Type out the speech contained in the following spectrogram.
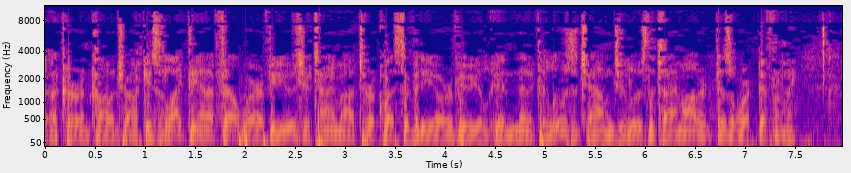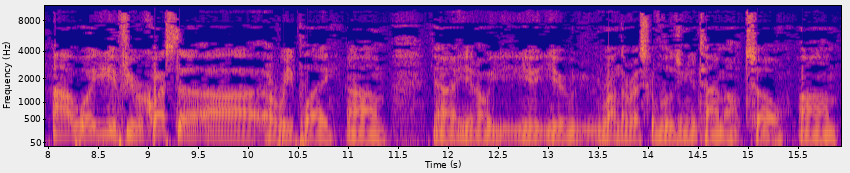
occur in college hockey? Is it like the NFL, where if you use your timeout to request a video review, you, and then if you lose the challenge, you lose the timeout, or does it work differently? Uh, well, if you request a, a, a replay, um, uh, you know, you, you run the risk of losing your timeout. So, um,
